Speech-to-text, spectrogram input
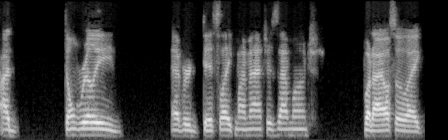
I don't really ever dislike my matches that much, but I also like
